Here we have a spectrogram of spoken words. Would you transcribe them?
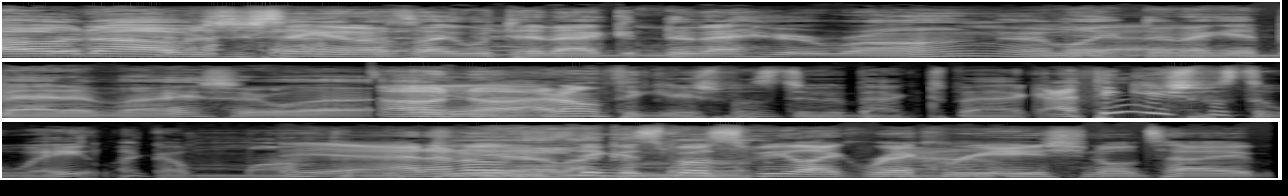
oh no, I was just saying. I was like, well, did I did I hear wrong? I'm like, Yeah. did I get bad advice or what? Oh no, Yeah. I don't think you're supposed to do it back to back. I think you're supposed to wait like a month. yeah, and I don't Yeah, think like it's a supposed to be like Yeah. recreational type.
